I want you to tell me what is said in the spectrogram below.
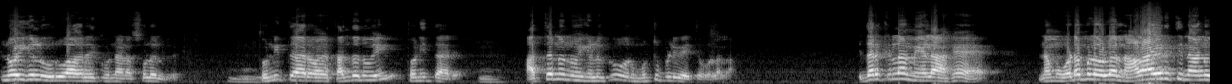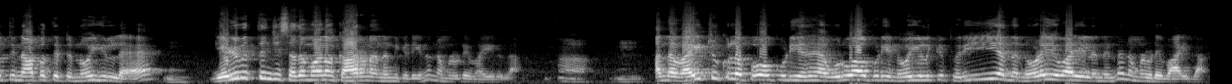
நோய்கள் உருவாகிறதுக்கு உண்டான சூழல் இருக்கு. ம், தொண்ணூத்தாறு வகை தந்த நோய் தொண்ணூத்தாறு. ம். அத்தனை நோய்களுக்கும் ஒரு முற்றுப்புள்ளி வைத்துக் கொள்ளலாம். இதற்கெல்லாம் மேலாக நம்ம உடம்புல உள்ள நாலாயிரத்தி நானூத்தி நாற்பத்தெட்டு நோய்கள்ல. எழுபத்தஞ்சு சதமானம் காரணம் என்னன்னு கேட்டீங்கன்னா நம்மளுடைய வயிறு தான். அந்த வயிற்றுக்குள்ள போகக்கூடிய உருவாகக்கூடிய நோய்களுக்கு பெரிய அந்த நுழைவு வாயில் என்னன்னா நம்மளுடைய வாய் தான்.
